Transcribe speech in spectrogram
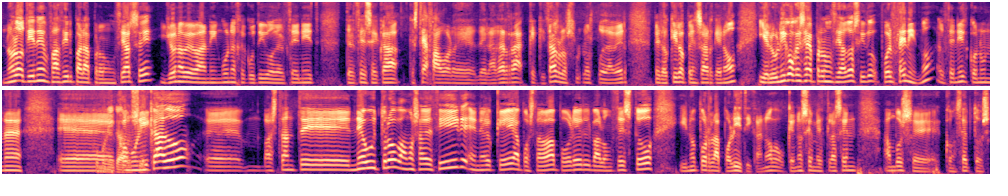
no lo tienen fácil para pronunciarse. Yo no veo a ningún ejecutivo del Zenit, del CSK, que esté a favor de, la guerra, que quizás los, los pueda haber, pero quiero pensar que no. Y el único que se ha pronunciado ha sido fue el Zenit, ¿no? El Zenit con un eh, eh, Comunicado, sí. eh, bastante neutro, vamos a decir, en el que apostaba por el baloncesto y no por la política, ¿no? Que no se mezclasen ambos eh, conceptos.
